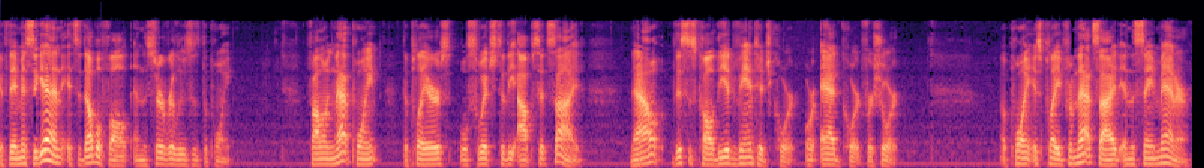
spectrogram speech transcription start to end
If they miss again, it's a double fault and the server loses the point. Following that point, the players will switch to the opposite side. Now, this is called the advantage court, or ad court for short. A point is played from that side in the same manner.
